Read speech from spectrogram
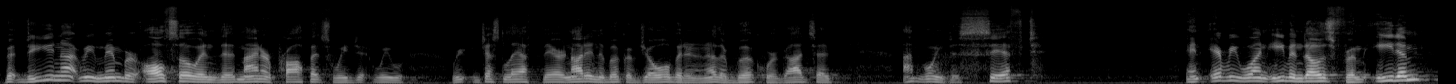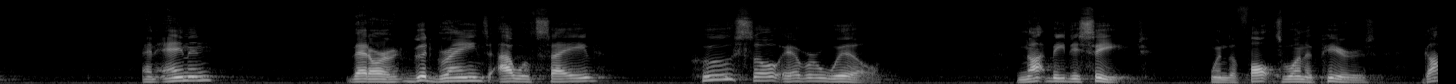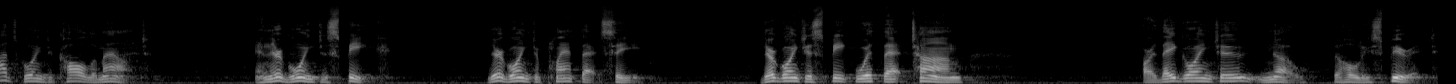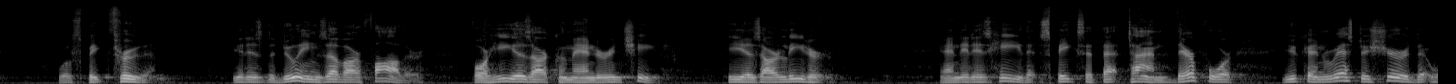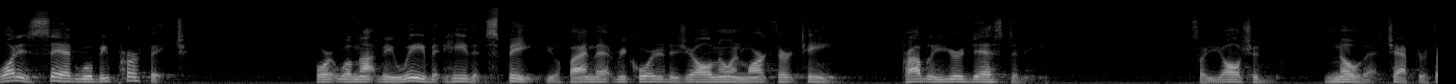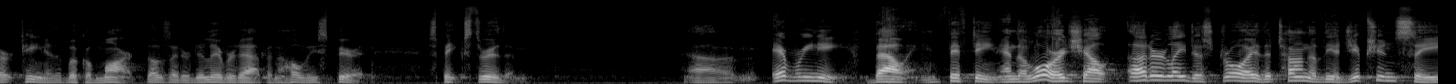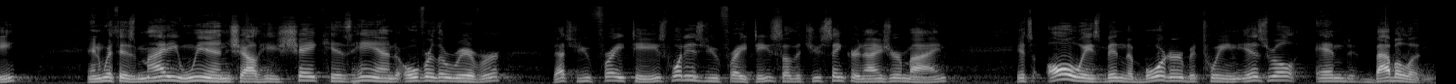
But do you not remember also in the minor prophets we, we just left there, not in the book of Joel, but in another book where God said, I'm going to sift. And everyone, even those from Edom and Ammon that are good grains I will save. Whosoever will. not be deceived. When the false one appears, God's going to call them out. And they're going to speak. They're going to plant that seed. They're going to speak with that tongue. Are they going to? No. The Holy Spirit will speak through them. It is the doings of our Father, for He is our commander in chief, He is our leader, and it is He that speaks at that time. Therefore, you can rest assured that what is said will be perfect. For it will not be we, but he that speak. You'll find that recorded, as you all know, in Mark 13. Probably your destiny. So you all should know that chapter 13 of the book of Mark, those that are delivered up and the Holy Spirit speaks through them. Uh, every knee bowing. 15. And the Lord shall utterly destroy the tongue of the Egyptian sea, and with his mighty wind shall he shake his hand over the river. That's Euphrates. What is Euphrates? So that you synchronize your mind. It's always been the border between Israel and Babylon,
